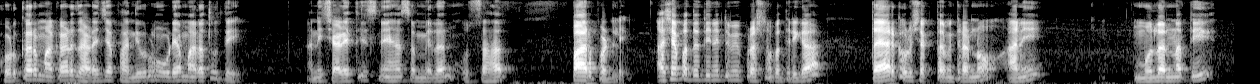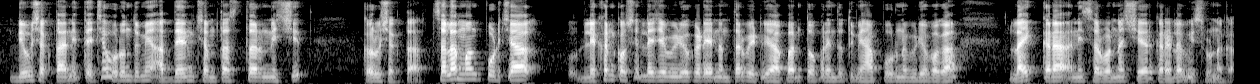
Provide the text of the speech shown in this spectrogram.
खोडकर माकड झाडाच्या फांदीवरून उड्या मारत होते आणि शाळेतील स्नेहसंमेलन उत्साहात पार पडले. अशा पद्धतीने तुम्ही प्रश्नपत्रिका तयार करू शकता मित्रांनो आणि मुलांना ती देऊ शकता आणि त्याच्यावरून तुम्ही अध्ययन क्षमता स्तर निश्चित करू शकता. चला मग पुढच्या लेखन कौशल्याच्या व्हिडिओकडे नंतर भेटूया आपण. तोपर्यंत तुम्ही हा पूर्ण व्हिडिओ बघा लाईक करा आणि सर्वांना शेअर करायला विसरू नका.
